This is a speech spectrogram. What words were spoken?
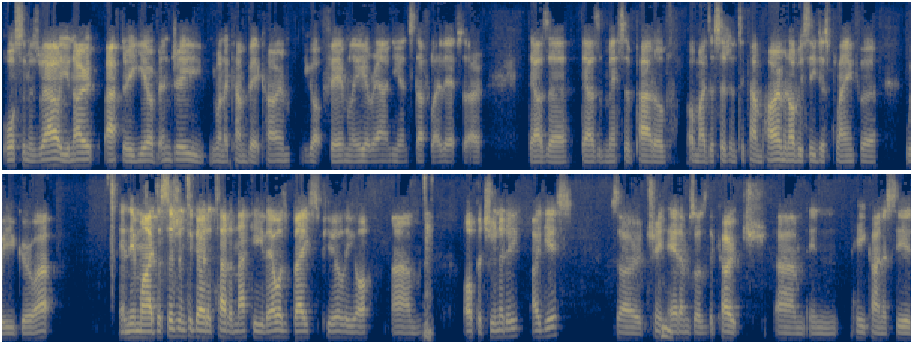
awesome as well. You know, after a year of injury, you want to come back home. You got family around you and stuff like that. So that was a that was a massive part of of my decision to come home, and obviously just playing for where you grew up. And then my decision to go to Taranaki that was based purely off um, opportunity, I guess. So Trent hmm. Adams was the coach, um, and he kind of said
